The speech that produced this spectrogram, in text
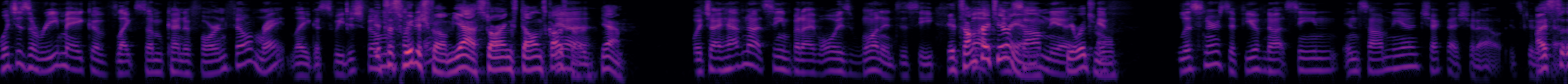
which is a remake of like some kind of foreign film, right? Like a Swedish film. it's or a Swedish film, yeah, starring Stellan Skarsgård. Yeah. which I have not seen, but I've always wanted to see. It's on But Criterion, Insomnia, the original. if- listeners, if you have not seen Insomnia, check that shit out. It's good I as saw,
